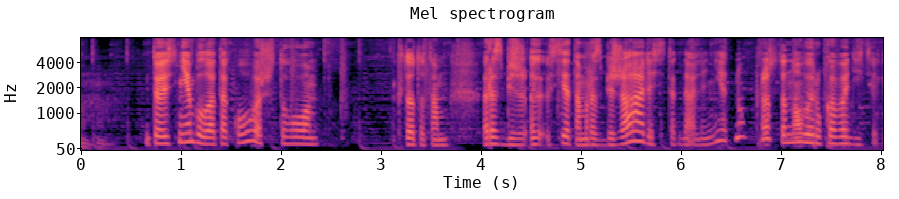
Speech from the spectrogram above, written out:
Мгм. То есть не было такого, что кто-то там разбеж... э, все там разбежались и так далее. Нет, ну просто новый руководитель.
